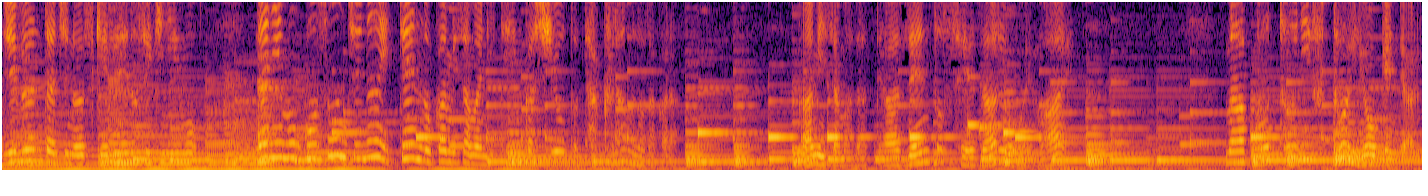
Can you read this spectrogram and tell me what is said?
自分たちのスケベの責任を何もご存じない天の神様に転嫁しようと企むのだから。神様だって唖然とせざるを得まい。まことに太い了見である。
